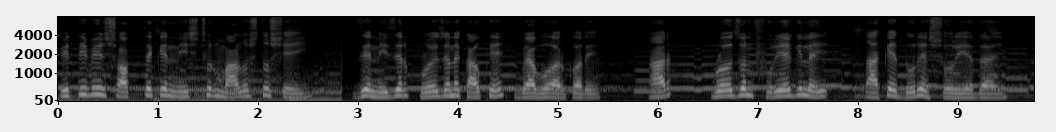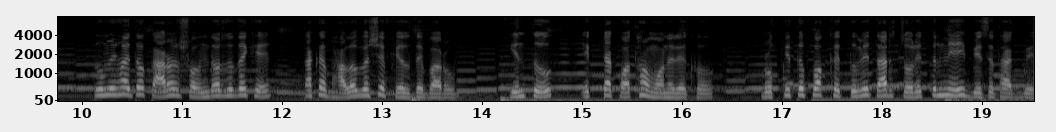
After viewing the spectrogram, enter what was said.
পৃথিবীর সব থেকে নিষ্ঠুর মানুষ তো সেই, যে নিজের প্রয়োজনে কাউকে ব্যবহার করে, আর প্রয়োজন ফুরিয়ে গেলেই তাকে দূরে সরিয়ে দেয়। তুমি হয়তো কারোর সৌন্দর্য দেখে তাকে ভালোবেসে ফেলতে পারো, কিন্তু একটা কথা মনে রেখো, প্রকৃতপক্ষে তুমি তার চরিত্র নিয়েই বেঁচে থাকবে,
